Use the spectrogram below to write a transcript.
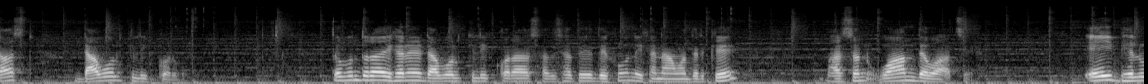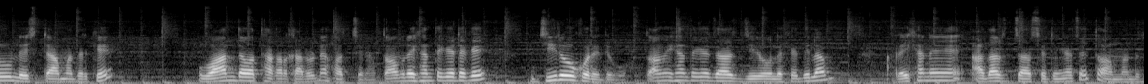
জাস্ট ডাবল ক্লিক করব। তো বন্ধুরা, এখানে ডাবল ক্লিক করার সাথে সাথে দেখুন এখানে আমাদেরকে ভার্সন ওয়ান দেওয়া আছে। এই ভ্যালু লিস্টটা আমাদেরকে ওয়ান দেওয়া থাকার কারণে হচ্ছে না। তো আমরা এখান থেকে এটাকে জিরো করে দেব। তো আমি এখান থেকে জাস্ট জিরো লিখে দিলাম। আর এখানে আদার্স যা সেটিং আছে, তো আমাদের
